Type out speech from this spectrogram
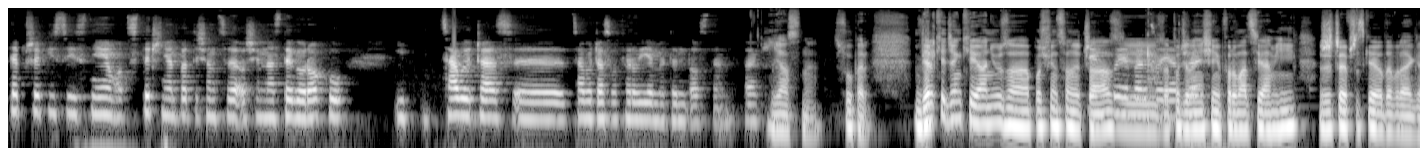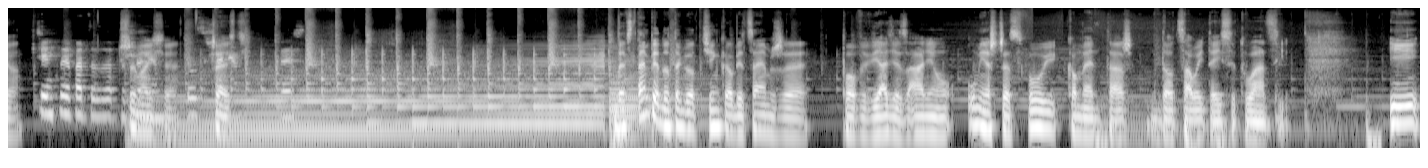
Te przepisy istnieją od stycznia 2018 roku i cały czas, y, cały czas oferujemy ten dostęp. Także. Jasne, super. Wielkie dzięki Aniu za poświęcony czas Dziękuję i za podzielenie się informacjami. Życzę wszystkiego dobrego. Dziękuję bardzo za zaproszenie. Trzymaj się. Cześć. Cześć. We wstępie do tego odcinka obiecałem, że po wywiadzie z Anią umieszczę swój komentarz do całej tej sytuacji. I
